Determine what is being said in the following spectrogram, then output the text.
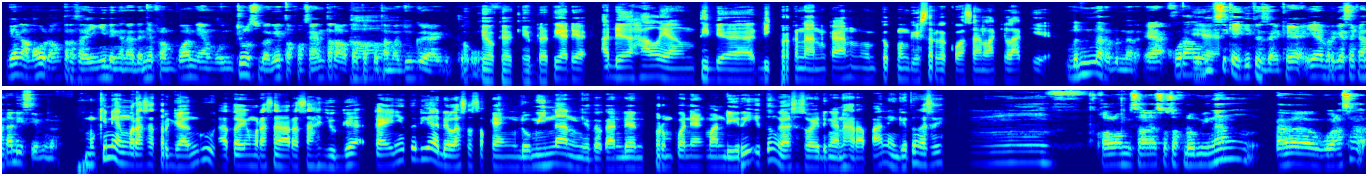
dia nggak mau dong tersaingi dengan adanya perempuan yang muncul sebagai tokoh sentral atau tokoh Oh. utama juga gitu. Oke oke oke. Berarti ada ada hal yang tidak diperkenankan untuk menggeser kekuasaan laki-laki ya. Bener bener ya kurang Iya. lebih sih kayak gitu Zai. Kayak ya bergesekan tadi sih bener. Mungkin yang merasa terganggu atau yang merasa resah juga kayaknya tuh dia adalah sosok yang dominan gitu kan dan perempuan yang mandiri itu nggak sesuai dengan harapannya gitu nggak sih? Hmm, kalau misalnya sosok dominan, eh gua rasa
